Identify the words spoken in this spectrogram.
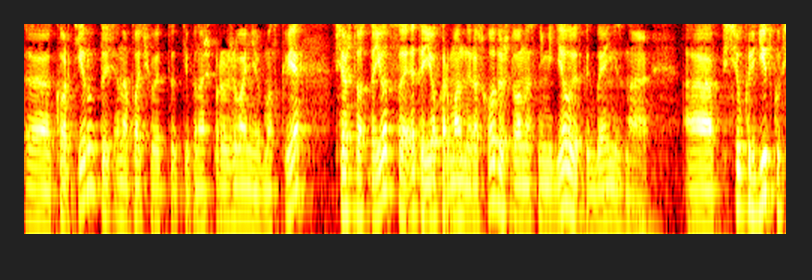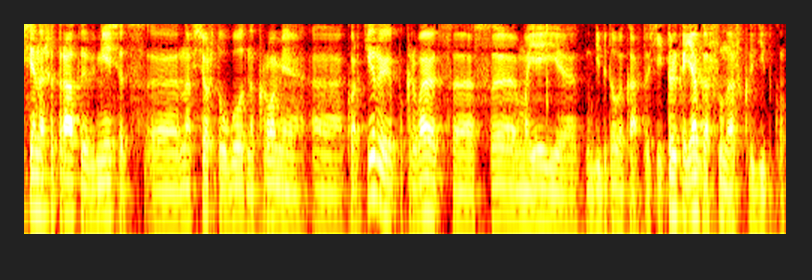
э, квартиру, то есть она оплачивает э, типа наше проживание в Москве. Все, что остается, это ее карманные расходы, что она с ними делает, как бы я не знаю. А всю кредитку, все наши траты в месяц э, на все, что угодно, кроме э, квартиры, покрываются с моей э, дебетовой карты. То есть только я гашу нашу кредитку.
